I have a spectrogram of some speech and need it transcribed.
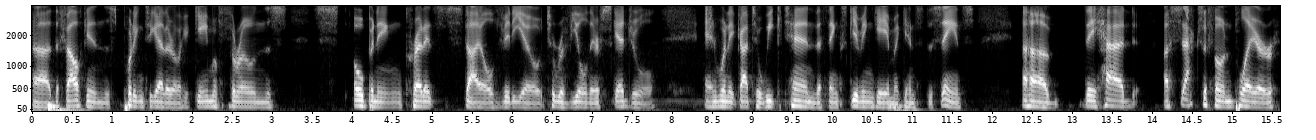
uh, the Falcons putting together like a Game of Thrones opening credits style video to reveal their schedule. And when it got to week 10, the Thanksgiving game against the Saints, uh, they had a saxophone player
